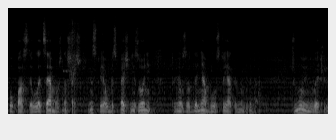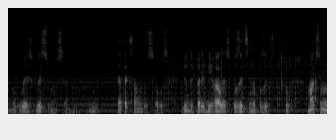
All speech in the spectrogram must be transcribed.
попасти в лице, можна ще щось. Він стояв в безпечній зоні, то його завдання було стояти наблюдати. Чому він вихлюнув, вис- висунувся? Я так само висовувався. Люди перебігали з позиції на позицію. Тобто максимум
